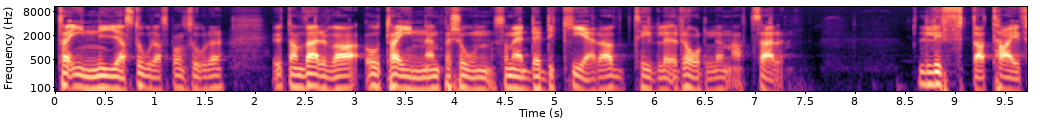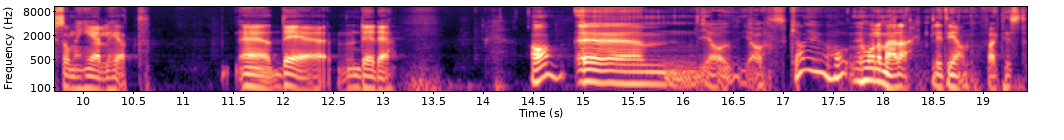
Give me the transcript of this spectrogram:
ta in nya stora sponsorer. Utan värva och ta in en person som är dedikerad till rollen att så här, lyfta TIFE som helhet. Eh, det, är- det är det. Ja, eh, ja, jag kan ju hå- hålla med där lite grann faktiskt.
